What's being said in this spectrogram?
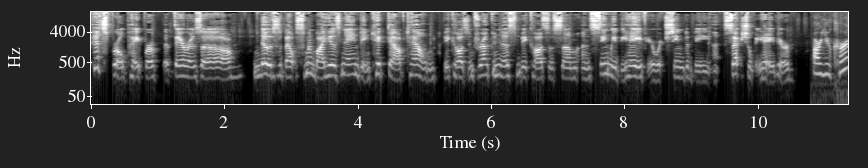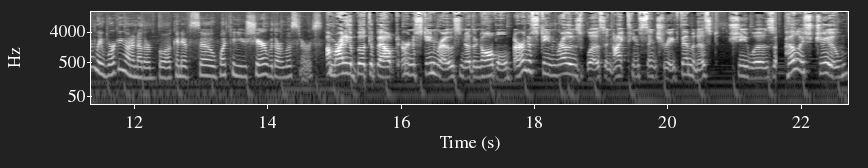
Pittsburgh paper that there is a notice about someone by his name being kicked out of town because of drunkenness and because of some unseemly behavior, which seemed to be sexual behavior. Are you currently working on another book? And if so, what can you share with our listeners? I'm writing a book about Ernestine Rose, another novel. Ernestine Rose was a 19th century feminist. She was a Polish Jew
